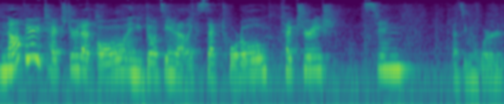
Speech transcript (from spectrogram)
not very textured at all. And you don't see any of that like sectoral texturation. That's even a word.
